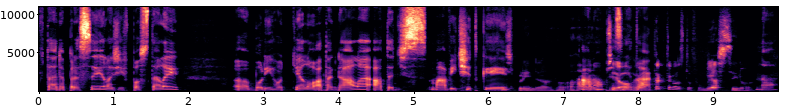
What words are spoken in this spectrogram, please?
v té depresi leží v posteli, uh, bolí ho tělo a tak dále a teď má výčitky. Splín. Aha, Ano, aha. přesně jo, Jo, tak. tak takhle to funguje, jasný, no. No.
